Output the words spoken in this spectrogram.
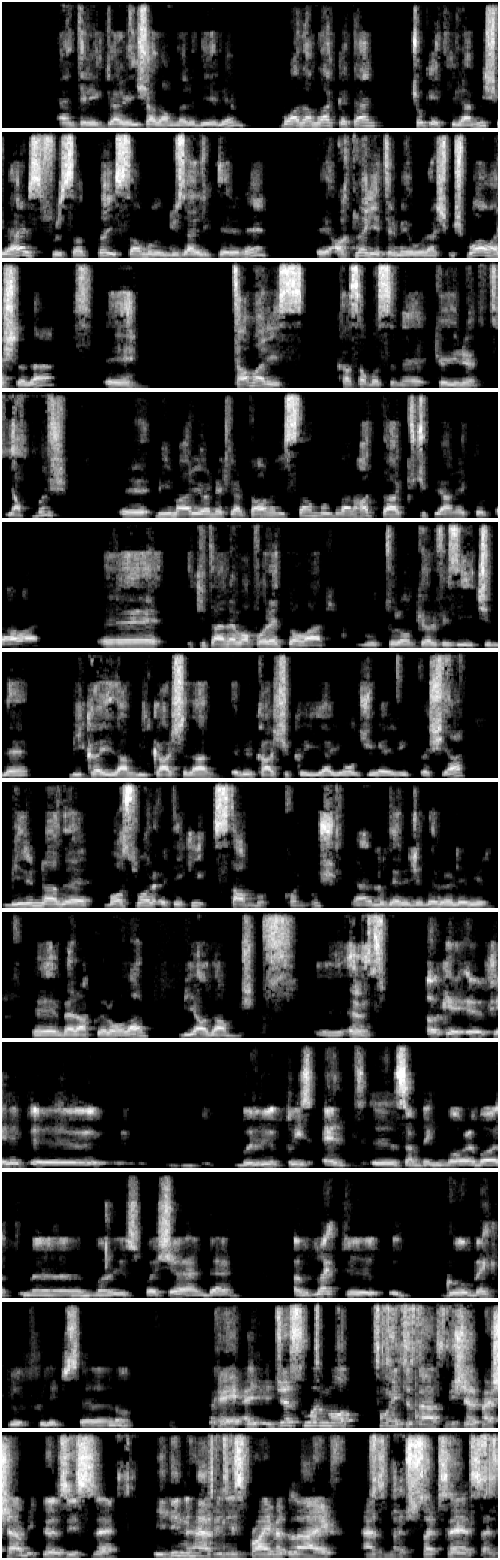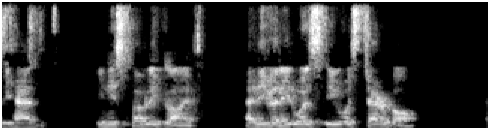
entelektüel ve iş adamları diyelim. Bu adam hakikaten çok etkilenmiş ve her fırsatta İstanbul'un güzelliklerini e, aklına getirmeye uğraşmış. Bu amaçla da e, Tamaris kasabasını, köyünü yapmış. E, mimari örnekler tamamen İstanbul'dan. Hatta küçük bir anekdot daha var. E, iki tane vaporetto var bu Toulon Körfezi içinde. Bir kıyıdan bir karşıdan öbür karşı kıyıya yolcu ve yük taşıyan. Birinin adı Bosfor, öteki İstanbul koymuş. Yani bu derecede böyle bir e, merakları olan bir adammış. E, evet. Okay, uh, Philip, uh, will you please add uh, something more about uh, Marius Pasha? And then I would like to go back to Philip Serrano. Okay, I, just one more point about Michel Pasha because he's, uh, he didn't have in his private life as much success as he had in his public life. And even it was, it was terrible.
